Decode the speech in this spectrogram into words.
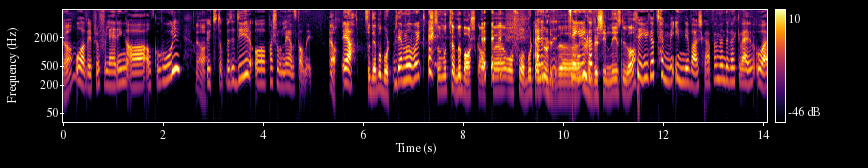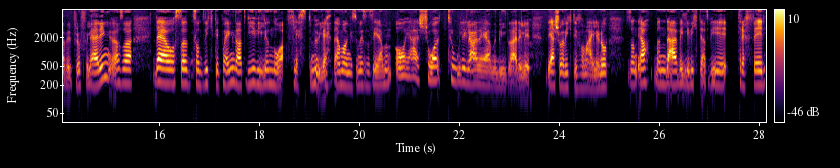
ja. overprofilering av alkohol, ja. utstoppede dyr og personlige gjenstander. Ja. ja. Så det må bort. Det må bort. Så du må tømme barskapet og få bort den ulve, ulveskinnet i stua? Trenger ikke å tømme inni barskapet, men det bør ikke være en overprofilering. Altså, det er jo også et sånt viktig poeng da, at vi vil jo nå flest mulig. Det er mange som liksom sier ja, men å, jeg er så utrolig glad i det ene bildet der, eller det er så viktig for meg, eller noe. Sånn, ja, men det er veldig viktig at vi treffer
